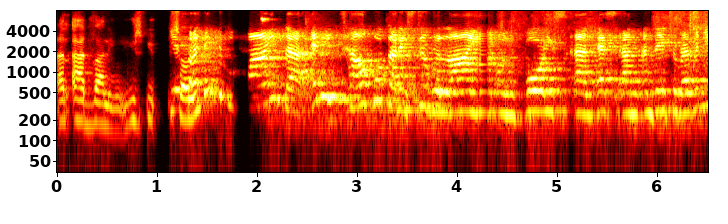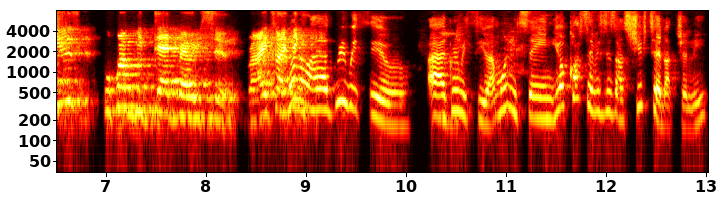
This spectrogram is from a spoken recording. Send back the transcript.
and, add value. You, you, yes, sorry? I think you find that any telco that is still relying on voice and, and, and data revenues will probably be dead very soon, right? So I no, think. No, I agree with you. I agree with you. I'm only saying your core services has shifted actually.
